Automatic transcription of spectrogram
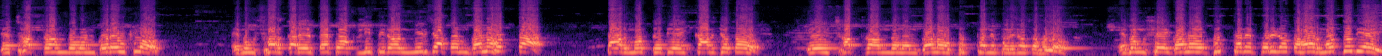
যে ছাত্র আন্দোলন গড়ে উঠল এবং সরকারের ব্যাপক নিপীড়ন, নির্যাতন, গণহত্যা, তার মধ্য দিয়ে কার্যত এই ছাত্র আন্দোলন গণ অভ্যুত্থানে পরিণত হলো। এবং সেই গণ অভ্যুত্থানে পরিণত হওয়ার মধ্য দিয়েই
